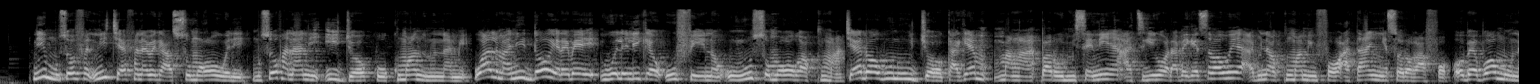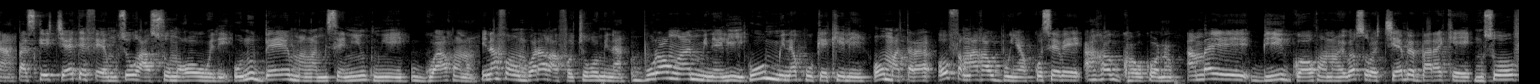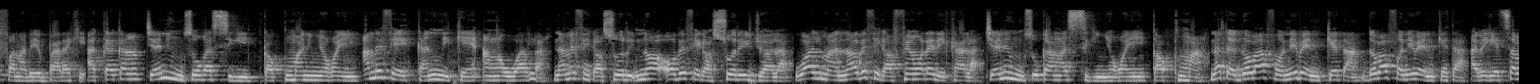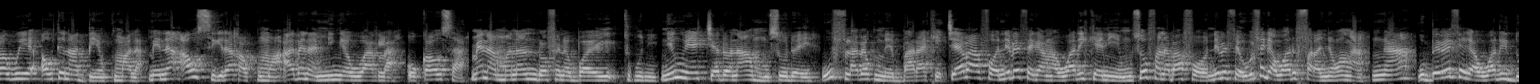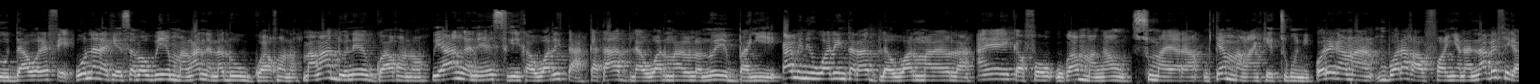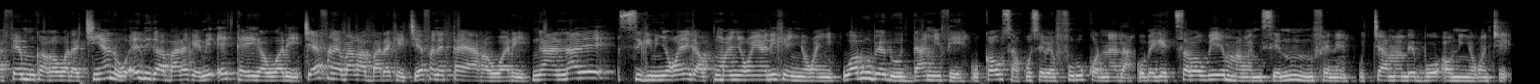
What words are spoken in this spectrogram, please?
ni muso ni cɛɛ fɛnɛ be k'a somɔgɔw wele muso kana ni i jɔ k'o kuma nunu name walima ni dɔw yɛrɛ be weleli kɛ u feen nɔ u n'u somɔgɔw ka kuma cɛɛ dɔw b'n'u jɔ ka kɛ manga baro misɛni ye a tigi kɔrɔ a bɛ kɛ sababu ye a bena kuma min fɔ a t'a ɲɛ sɔrɔ k'a fɔ o bɛ bɔ mun na parsike cɛɛ tɛ fɛ muso k'a somɔgɔw wele olu bɛɛ ye manga misɛni kun ye gwa kɔnɔ i n'a fɔ n bɔra k'a fɔ cogo min na buranw ka minɛli k'u minɛ k'u kɛ kelen o matara o fanga ka bonya kosɛbɛ a ka gwaw kɔnɔ an b'a ye bi gɔɔ kɔnɔ i b'a sɔrɔ cɛɛ bɛ baara kɛ muso fana bɛ baara kɛ a ka kan cɛɛ ni muso ka sigi ka kuma ni ɲɔgɔn ye an be fɛ ka nin ne kɛ an ka wari la n'an be fɛ ka sore n aw be fɛ ka sore jɔ a la walima n'aw be fɛ ka fɛɛn wɛrɛ de k'a la cɛɛ ni muso k'an ka sigi ɲɔgɔn ye ka kuma n'a tɛ dɔ b'a fɔ ne bɛ nin kɛ tan dɔ b'a fɔ ne bɛ nin kɛ tan a bɛ kɛ sababu ye aw tɛna bɛn kuma la mɛn na aw sigira ka kuma a bena min kɛ wari la o k'aw sa n bena manani dɔ fɛnɛ bɔ ye tuguni nin kun ye cɛɛ dɔ n'a muso dɔ ye u fila bɛ kun bɛ baara kɛ cɛɛ b'a fɔ ne be fɛ ka ka wari kɛ nin ye muso fana b'a fɔ ne be fɛ u be fɛ ka wari fara ɲɔgɔn kan nka u bɛɛ be fɛ ka wari don da wɛrɛ fɛ o nana kɛ sababu ye manga nana don gwa kɔnɔ manga donnen gwa kɔnɔ u y'a ŋanɛ sigi ka wari ta ka taa bila warimarayɔrɔ la n'o ye bangi ye kabini wari n taara bila warimarayɔrɔ la an y'a ye k'a fɔ u ka mankanw sumayara u tɛ mankan kɛ tuguni o de kama n bɔra k'a fɔ an ɲɛna n'a be fɛ ka fɛɛn min ka ka wara tiɲɛ no e b'i ka baara kɛ ni e ta ye ka wari cɛɛ fana b'a ka baara kɛ cɛɛ fana ta y'a ka wari nka n'a be sigini ɲɔgɔn ye ka kuma ɲɔgɔnyali kɛ ɲɔgɔn ye wariw be don da min fɛ o ka fisa kosɛbɛ furu kɔnɔna la o bɛ kɛ sababu ye mangamisɛnu nu fɛnɛ o caaman bɛ bɔ aw ni ɲɔgɔn cɛ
